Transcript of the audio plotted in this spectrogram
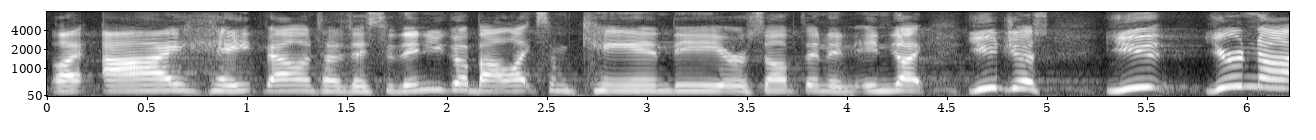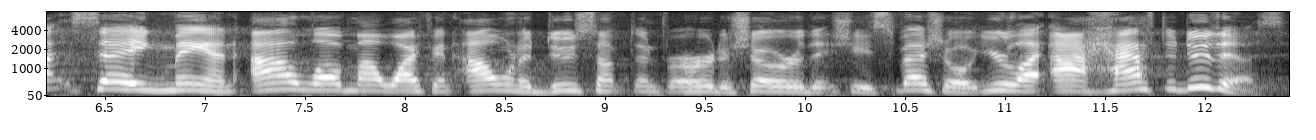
Like, I hate Valentine's Day. So then you go buy like some candy or something, and, and like you just you you're not saying, man, I love my wife and I want to do something for her to show her that she's special. You're like, I have to do this.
